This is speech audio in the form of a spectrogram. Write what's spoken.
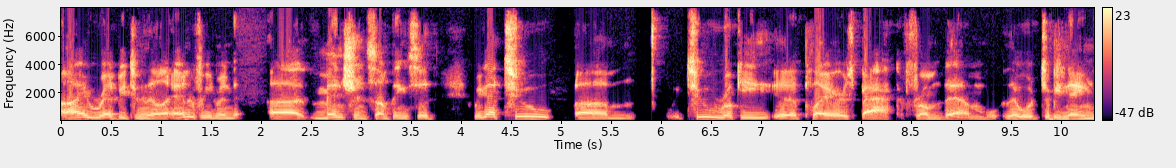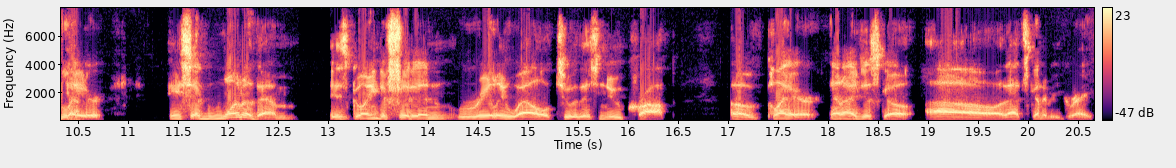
I read between the lines. Andrew Friedman uh, mentioned something. He said, "We got two um, two rookie uh, players back from them that were to be named yeah. later." He said one of them is going to fit in really well to this new crop of player, and I just go, "Oh, that's going to be great."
